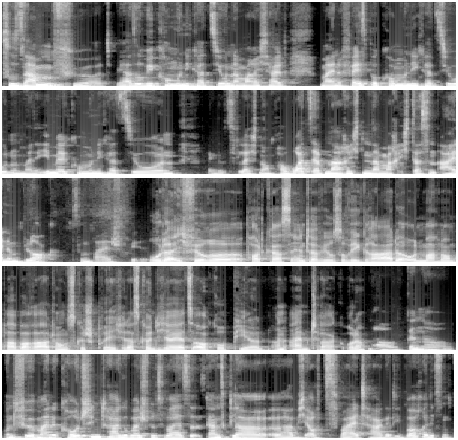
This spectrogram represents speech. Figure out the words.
zusammenführt. Ja, so wie Kommunikation, da mache ich halt meine Facebook-Kommunikation und meine E-Mail-Kommunikation, dann gibt es vielleicht noch ein paar WhatsApp-Nachrichten, da mache ich das in einem Blog zum Beispiel. Oder ich führe Podcast-Interviews so wie gerade und mache noch ein paar Beratungsgespräche. Das könnte ich ja jetzt auch gruppieren an einem Tag, oder? Genau, genau. Und für meine Coaching-Tage beispielsweise ist ganz klar, äh, habe ich auch zwei Tage die Woche, die sind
